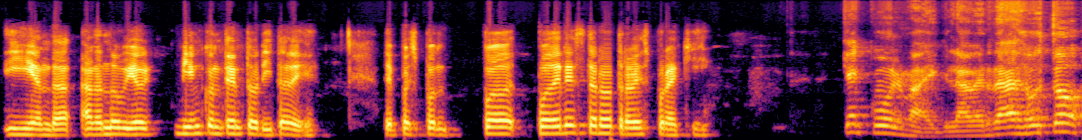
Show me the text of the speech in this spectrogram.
y anda, andando bien, bien contento ahorita de, de pues, poder estar otra vez por aquí. Qué cool, Mike. La verdad, justo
